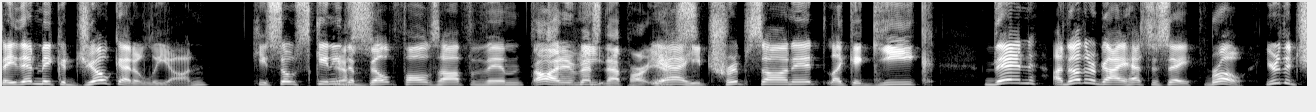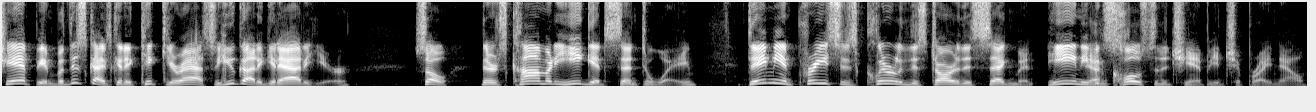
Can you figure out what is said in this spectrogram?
They then make a joke out of Leon. He's so skinny, Yes. the belt falls off of him. Oh, I didn't He- mention that part. Yeah, he trips on it like a geek. Then another guy has to say, Bro, you're the champion, but this guy's going to kick your ass, so you got to get out of here. So there's comedy. He gets sent away. Damian Priest is clearly the star of this segment. He ain't even Yes. close to the championship right now.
